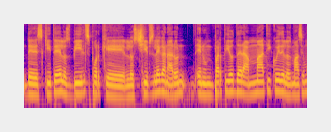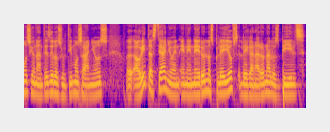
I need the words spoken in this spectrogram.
de desquite de los Bills, porque los Chiefs le ganaron en un partido dramático y de los más emocionantes de los últimos años, eh, ahorita este año, en, en enero en los playoffs, le ganaron a los Bills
